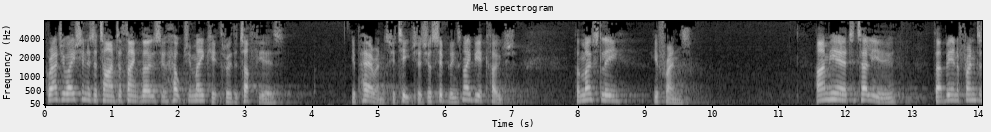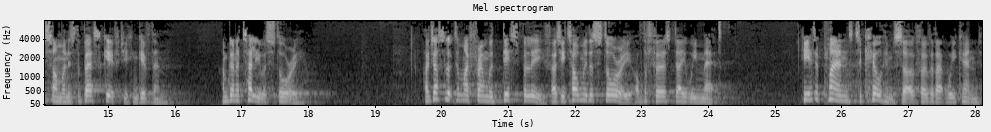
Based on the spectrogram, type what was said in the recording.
Graduation is a time to thank those who helped you make it through the tough years. Your parents, your teachers, your siblings, maybe a coach, but mostly your friends. I'm here to tell you that being a friend to someone is the best gift you can give them. I'm going to tell you a story. I just looked at my friend with disbelief as he told me the story of the first day we met. He had planned to kill himself over that weekend.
